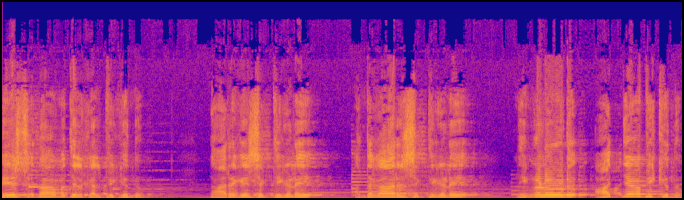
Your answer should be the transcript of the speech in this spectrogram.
യേശുനാമത്തിൽ കൽപ്പിക്കുന്നു. നാരക ശക്തികളെ അന്ധകാര ശക്തികളെ നിങ്ങളോട് ആജ്ഞാപിക്കുന്നു.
